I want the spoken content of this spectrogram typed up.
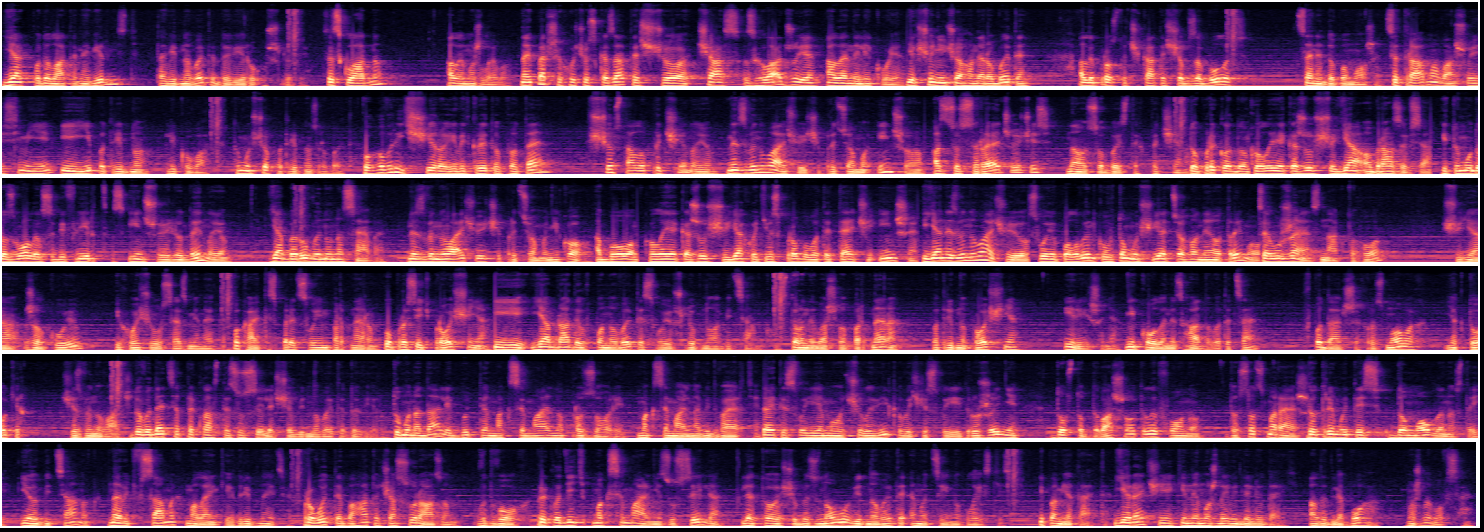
Як подолати невірність та відновити довіру у шлюбі? Це складно, але можливо. Найперше хочу сказати, що час згладжує, але не лікує. Якщо нічого не робити, але просто чекати, щоб забулось. Це не допоможе. Це травма вашої сім'ї, і її потрібно лікувати. Тому що потрібно зробити? Поговоріть щиро і відкрито про те, що стало причиною, не звинувачуючи при цьому іншого, а зосереджуючись на особистих причинах. До прикладу, коли я кажу, що я образився і тому дозволив собі флірт з іншою людиною, я беру вину на себе, не звинувачуючи при цьому нікого. Або коли я кажу, що я хотів спробувати те чи інше, і я не звинувачую свою половинку в тому, що я цього не отримав, це вже знак того, що я жалкую. І хочу усе змінити. Покайтесь перед своїм партнером, попросіть прощення, і я б радив поновити свою шлюбну обіцянку. З сторони вашого партнера потрібно прощення і рішення. Ніколи не згадувати це в подальших розмовах, як токір чи звинувач. Доведеться прикласти зусилля, щоб відновити довіру. Тому надалі будьте максимально прозорі, максимально відверті. Дайте своєму чоловікові чи своїй дружині доступ до вашого телефону. До соцмереж дотримуйтесь домовленостей і обіцянок навіть в самих маленьких дрібницях. Проводьте багато часу разом вдвох. Прикладіть максимальні зусилля для того, щоб знову відновити емоційну близькість. І пам'ятайте, є речі, які неможливі для людей, але для Бога можливо все.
